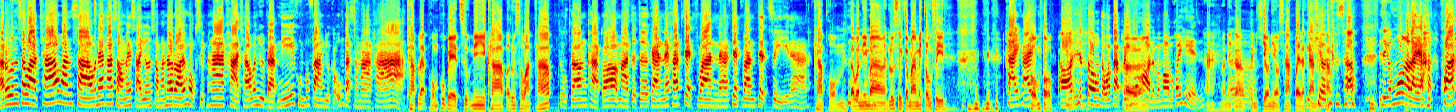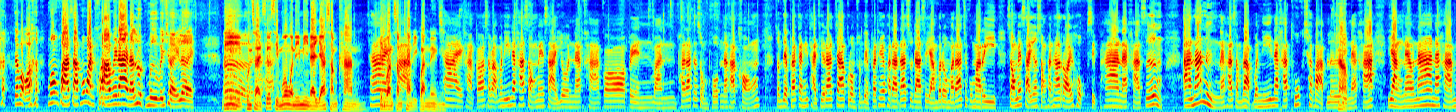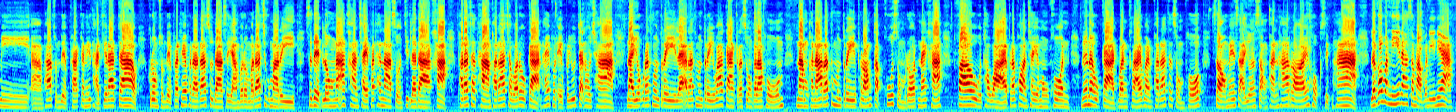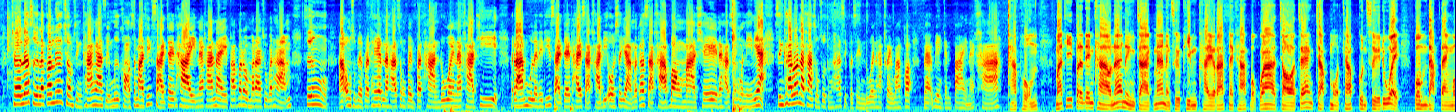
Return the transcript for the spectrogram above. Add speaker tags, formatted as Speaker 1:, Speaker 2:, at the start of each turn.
Speaker 1: อรุณสวัสดิ์เช้าวันเสาร์นะคะ 2 เมษายน 2565 ค่ะ เช้าวันหยุดแบบนี้คุณผู้ฟังอยู่กับอุ้มกัสมาค่ะ
Speaker 2: ครับ และผมภูเบศสุนีครับ อรุณสวัสดิ์ครับ
Speaker 1: ถูกต้องค่ะก็มาเจอเจอกันนะคะ 7 วันนะคะ 7 วัน 7 สีนะคะ
Speaker 2: ครับผม แต่วันนี้มา รู้สึกจะมาไม่ตรงสี
Speaker 1: คล้ายคล้าย
Speaker 2: ผมผม
Speaker 1: อ๋อดิฉันตรงแต่ว่าแบบเป็น
Speaker 2: เออ
Speaker 1: ม่วงอ่อนอะมามองไม่ค่อยเห็น
Speaker 2: อ่าวันนี้ก็
Speaker 1: เออ
Speaker 2: เป็นเขียวเหนียวซับไปแล้วกัน
Speaker 1: เขียว
Speaker 2: ครับ
Speaker 1: เดียวซับดิฉันก็ม่วงอะไรอะคว้าจะบอกว่าม่วงคว้าซับเมื่อวันคว้าไม่ได้นะ หลุดมือไปเฉยเลย
Speaker 2: นี่
Speaker 1: เออ
Speaker 2: คุณใส่เสื้อสีม่วงวันนี้มีนัยยะสำคัญ
Speaker 1: ใช่
Speaker 2: เป็นวันสำ
Speaker 1: ค่ะ
Speaker 2: คัญอีกวันหนึ่ง
Speaker 1: ใช่ค่ะ ก็สำหรับวันนี้นะคะ 2 เมษายนนะคะ ก็เป็นวันพระราชสมภพนะคะ ของสมเด็จพระกนิษฐาธิราชเจ้ากรมสมเด็จพระเทพรัตนราชสุดาสยามบรมราชกุมารี 2 เมษายน 2565 นะคะ ซึ่งอ่าหน้าหนึ่งนะคะสำหรับวันนี้นะคะทุกฉบับเลย
Speaker 2: ครับ
Speaker 1: นะคะ อย่างแนวหน้านะคะมีอ่าภาพสมเด็จพระกนิษฐาธิราชเจ้า กรมสมเด็จพระเทพรัตนราชสุดาสยามบรมราชกุมารี เสด็จลงณอาคารชัยพัฒนาสวนจิตรลดาค่ะ พระราชทานพระราชวโรกาส ให้พลเอกประยุทธ์จันทร์โอชา นายกรัฐมนตรี และรัฐมนตรีว่าการกระทรวงกลาโหมนำคณะรัฐมนตรีพร้อมกับคู่สมรสนะคะ เฝ้าถวายพระพรชัยมงคล เนื่องในโอกาสวันคล้ายวันพระราชสมภพ2 เมษายน 2565 แล้วก็วันนี้นะคะสำหรับวันนี้เนี่ยเชิญเลือกซื้อแล้วก็เลือกชมสินค้างานฝีมือของสมาชิกสายใจไทยนะคะ ในพระบรมราชูปถัมภ์ซึ่งอองค์สมเด็จพระเทพนะคะ ทรงเป็นประธานด้วยนะคะที่ร้านมูลนิธิสายใจไทย สาขาดีโอสยาม แล้วก็สาขาบองมาเช่นะคะ ซึ่งวันนี้เนี่ยสินค้าลดราคาสูงสุดถึง 50%ด้วยนะคะใครว่างก็แวะเวียนกันไปนะคะ
Speaker 2: ครับผม มาที่ประเด็นข่าวหน้าหนึ่งจากหน้าหนังสือพิมพ์ไทยรัฐนะครับ บอกว่าจอแจ้งจับหมดครับ กุนซือด้วย ปมดับแตงโม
